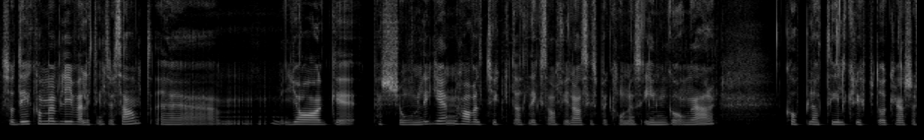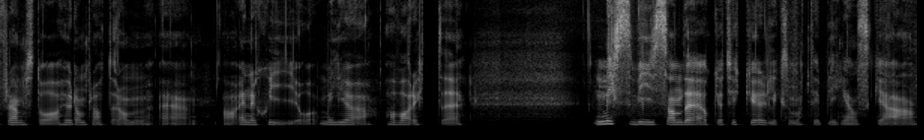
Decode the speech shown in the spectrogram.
Så det kommer bli väldigt intressant. Ehm, jag personligen har väl tyckt att liksom Finansinspektionens ingångar kopplat till krypto, kanske främst då hur de pratar om eh, ja, energi och miljö har varit eh, missvisande och jag tycker liksom att det blir ganska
